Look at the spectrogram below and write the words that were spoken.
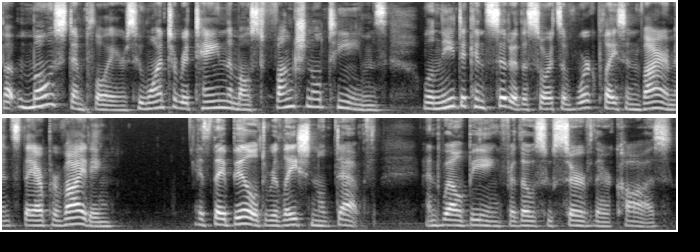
But most employers who want to retain the most functional teams will need to consider the sorts of workplace environments they are providing as they build relational depth and well being for those who serve their cause.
